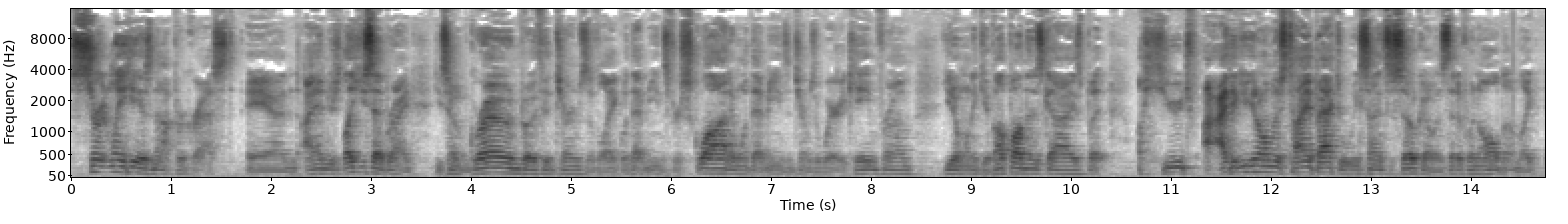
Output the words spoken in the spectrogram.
certainly he has not progressed. And I understand, like you said, Brian, he's homegrown, both in terms of like what that means for squad and what that means in terms of where he came from. You don't want to give up on those guys, but a huge. I think you can almost tie it back to when we signed Sissoko instead of Wijnaldum. Like,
